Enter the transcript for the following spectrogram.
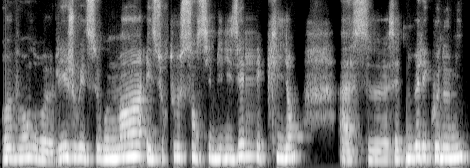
revendre les jouets de seconde main et surtout sensibiliser les clients à, cette nouvelle économie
